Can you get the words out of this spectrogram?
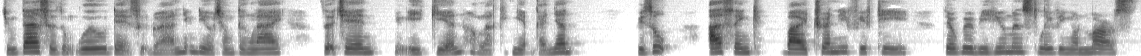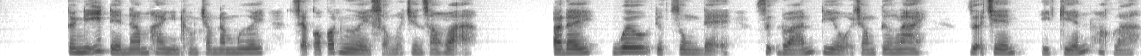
Chúng ta sử dụng will để dự đoán những điều trong tương lai dựa trên những ý kiến hoặc là kinh nghiệm cá nhân. Ví dụ, I think by 2050 there will be humans living on Mars. Tôi nghĩ đến năm 2050 sẽ có con người sống ở trên sao hỏa. Ở đây, will được dùng để dự đoán điều ở trong tương lai, dựa trên ý kiến hoặc là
